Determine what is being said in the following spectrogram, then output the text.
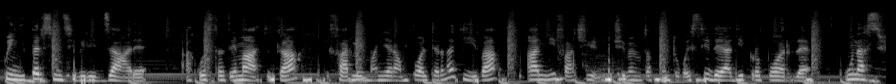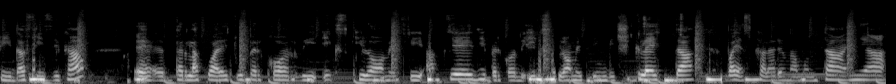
Quindi per sensibilizzare a questa tematica e farlo in maniera un po' alternativa, anni fa ci, ci è venuta appunto questa idea di proporre una sfida fisica eh, per la quale tu percorri x chilometri a piedi, percorri x chilometri in bicicletta, vai a scalare una montagna,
